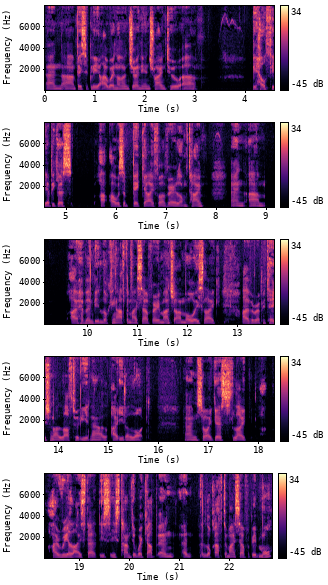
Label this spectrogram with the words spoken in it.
and uh, basically I went on a journey and trying to uh, be healthier because I, was a big guy for a very long time, and um, I haven't been looking after myself very much. I'm always like, I have a reputation. I love to eat, and I, I eat a lot, and so I guess like I realized that it's, it's time to wake up and, and look after myself a bit more.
